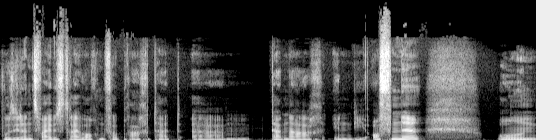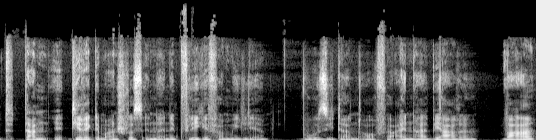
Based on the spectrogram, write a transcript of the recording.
wo sie dann zwei bis drei Wochen verbracht hat, ähm, danach in die offene und dann direkt im Anschluss in eine Pflegefamilie, wo sie dann auch für eineinhalb Jahre war.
